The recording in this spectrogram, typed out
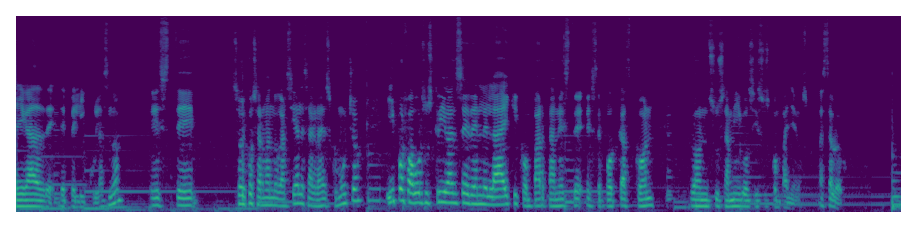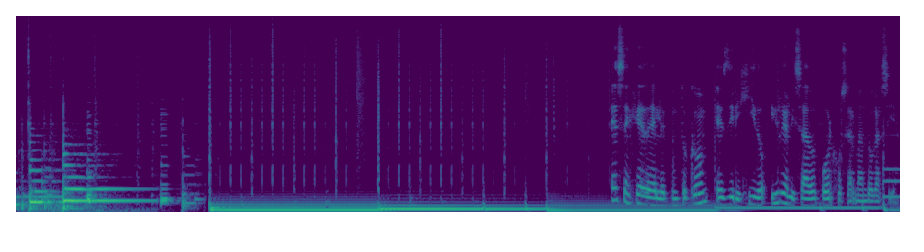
llegada de, películas, ¿no? Este, soy José Armando García, les agradezco mucho y por favor suscríbanse, denle like y compartan este, este podcast con, con sus amigos y sus compañeros. Hasta luego. sgdl.com es dirigido y realizado por José Armando García.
